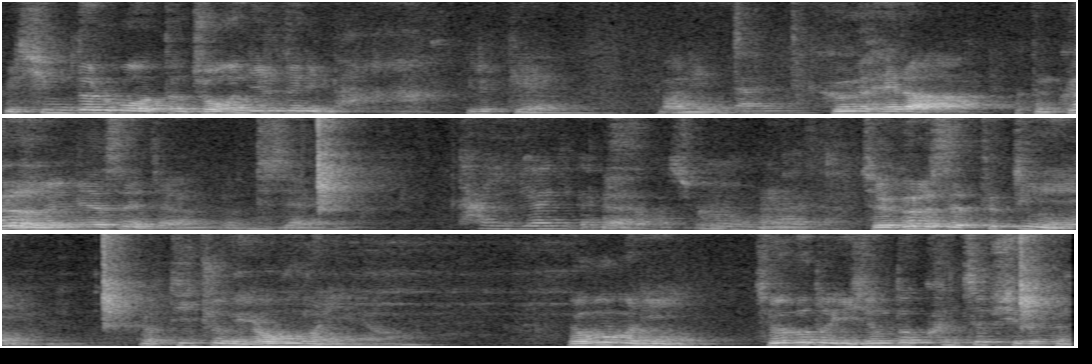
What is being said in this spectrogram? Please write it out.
그 힘들고 어떤 좋은 일들이 막 이렇게 많이 그 해라 어떤 그런 의미에서 이제 디자인. 다 이야기가 네. 있어가지고 음, 네. 맞아. 제 그릇의 특징이 요 뒤쪽에 요 부분이에요. 요 부분이 적어도 이 정도 큰 접시 같은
